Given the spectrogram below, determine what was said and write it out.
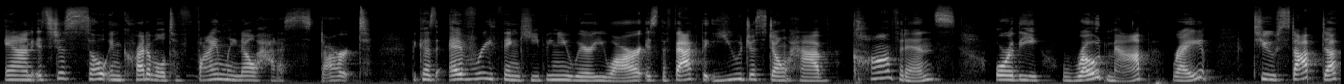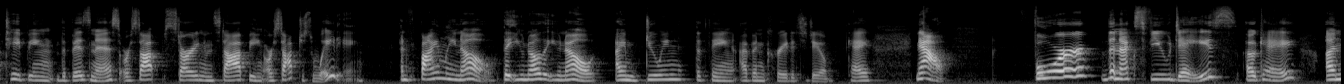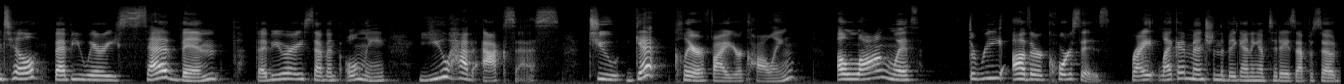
And it's just so incredible to finally know how to start because everything keeping you where you are is the fact that you just don't have confidence or the roadmap, right? To stop duct taping the business or stop starting and stopping or stop just waiting and finally know that you know that you know I'm doing the thing I've been created to do. Okay. Now, for the next few days, okay, until February 7th, February 7th only, you have access to get Clarify Your Calling along with three other courses, right? Like I mentioned the beginning of today's episode,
